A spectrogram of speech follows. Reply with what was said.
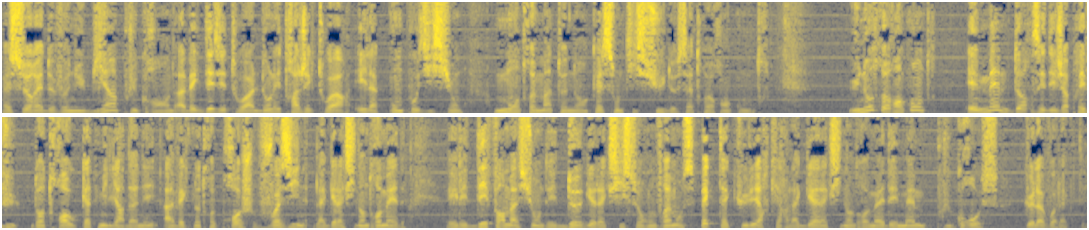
elle serait devenue bien plus grande avec des étoiles dont les trajectoires et la composition montrent maintenant qu'elles sont issues de cette rencontre. Une autre rencontre est même d'ores et déjà prévue dans 3 ou 4 milliards d'années avec notre proche voisine, la galaxie d'Andromède. Et les déformations des deux galaxies seront vraiment spectaculaires car la galaxie d'Andromède est même plus grosse que la Voie lactée.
